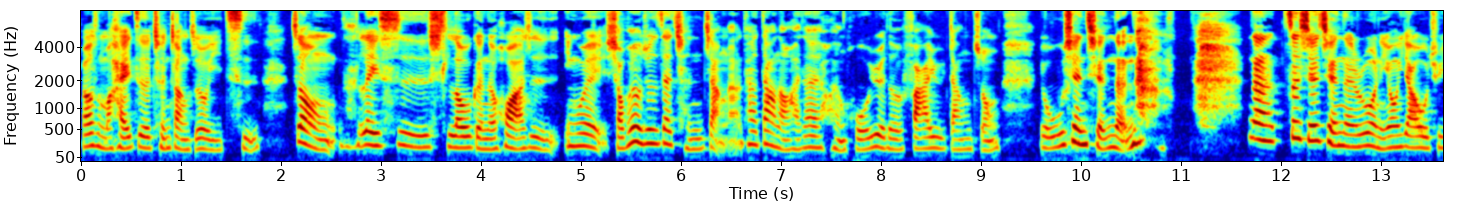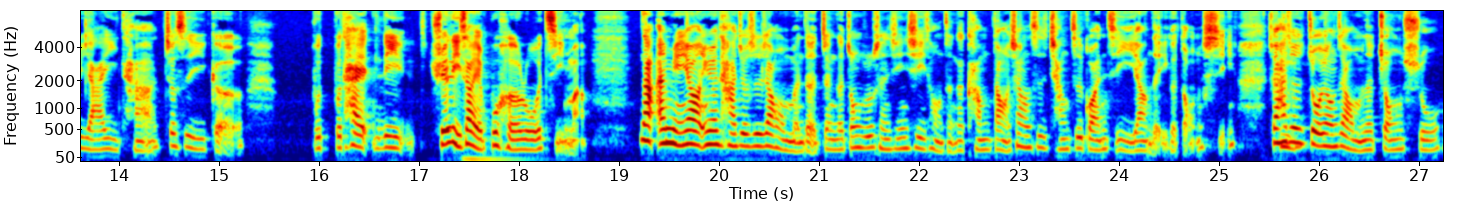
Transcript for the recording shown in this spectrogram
然后什么孩子的成长只有一次，这种类似 slogan 的话，是因为小朋友就是在成长啊，他的大脑还在很活跃的发育当中，有无限潜能。那这些潜能，如果你用药物去压抑它，就是一个不不太理学理上也不合逻辑嘛。那安眠药，因为它就是让我们的整个中枢神经系统整个 calm down，像是强制关机一样的一个东西，所以它就是作用在我们的中枢。嗯、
